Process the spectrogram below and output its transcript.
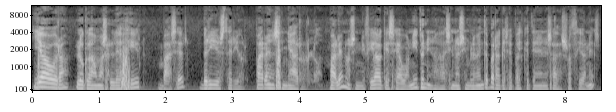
Y ahora lo que vamos a elegir va a ser brillo exterior para enseñároslo, ¿vale? No significa que sea bonito ni nada, sino simplemente para que sepáis que tienen esas opciones.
